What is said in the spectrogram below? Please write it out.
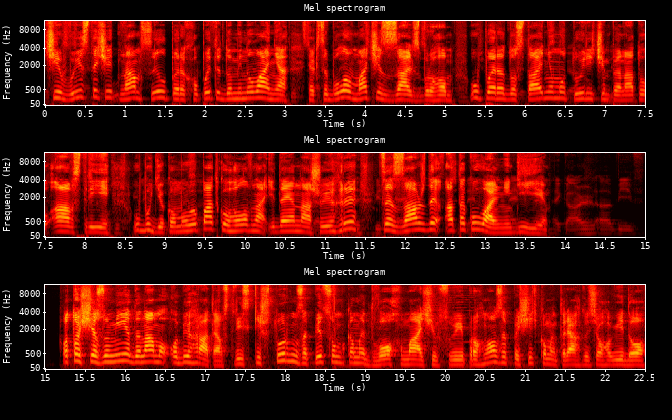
чи вистачить нам сил перехопити домінування, як це було в матчі з Зальцбургом у передостанньому турі чемпіонату Австрії. У будь-якому випадку головна ідея нашої гри це завжди атакувальні дії. Отож, ще зуміє Динамо обіграти австрійський штурм за підсумками двох матчів. Свої прогнози пишіть в коментарях до цього відео.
